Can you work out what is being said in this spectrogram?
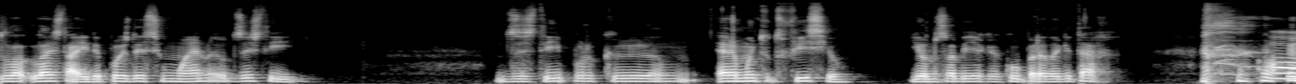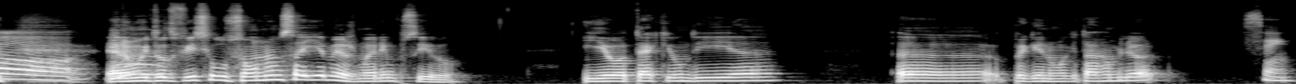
lá, lá está. E depois desse um ano eu desisti desisti porque hum, era muito difícil e eu não sabia que a culpa era da guitarra. Oh, Era muito difícil, o som não saía mesmo, era impossível. E eu até que um dia ah, peguei numa guitarra melhor sim.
